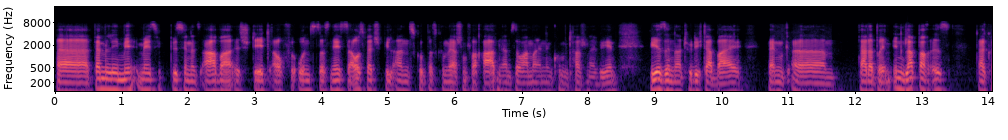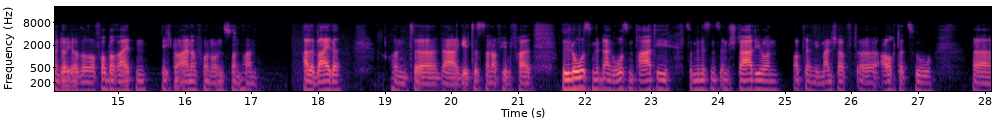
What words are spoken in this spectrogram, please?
äh, Family-mäßig ein bisschen jetzt. Aber es steht auch für uns das nächste Auswärtsspiel an. Das können wir ja schon verraten. Wir haben es auch einmal in den Kommentaren schon erwähnt. Wir sind natürlich dabei, wenn äh, Werder Bremen in Gladbach ist. Da könnt ihr euch also vorbereiten. Nicht nur einer von uns, sondern alle beide. Und äh, da geht es dann auf jeden Fall los mit einer großen Party, zumindest im Stadion. Ob dann die Mannschaft äh, auch dazu äh,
